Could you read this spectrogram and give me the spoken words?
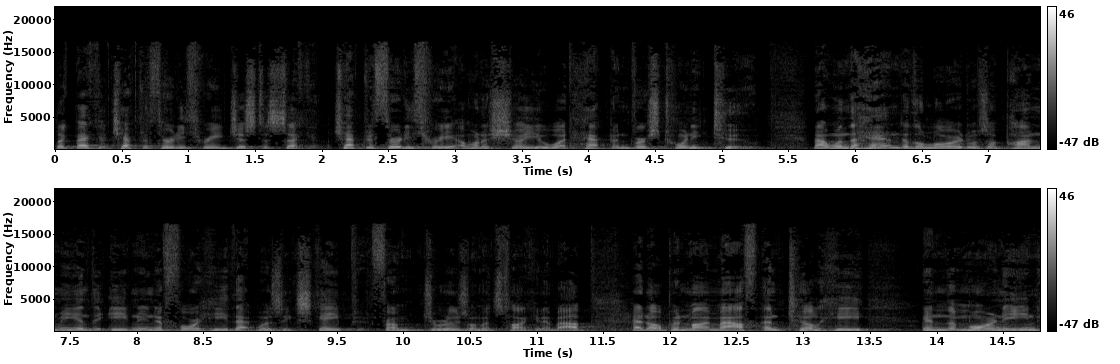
look back at chapter 33 just a second. Chapter 33, I want to show you what happened, verse 22. Now, when the hand of the Lord was upon me in the evening, afore he that was escaped from Jerusalem, it's talking about, had opened my mouth until he in the morning,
